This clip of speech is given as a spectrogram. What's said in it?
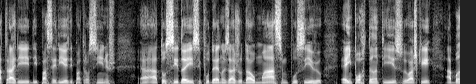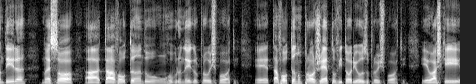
atrás de, de parcerias, de patrocínios. A, a torcida aí, se puder nos ajudar o máximo possível é importante isso. Eu acho que a bandeira não é só ah, tá voltando um rubro-negro para o esporte. É, tá voltando um projeto vitorioso para o esporte. Eu acho que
